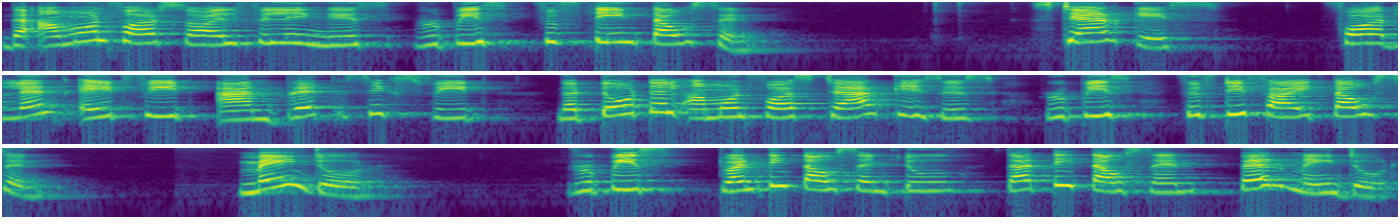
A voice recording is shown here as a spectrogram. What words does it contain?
the amount for soil filling is rupees 15,000. Staircase for length 8 feet and breadth 6 feet, the total amount for staircase is rupees 55,000. Main door rupees 20,000 to 30,000 per main door.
